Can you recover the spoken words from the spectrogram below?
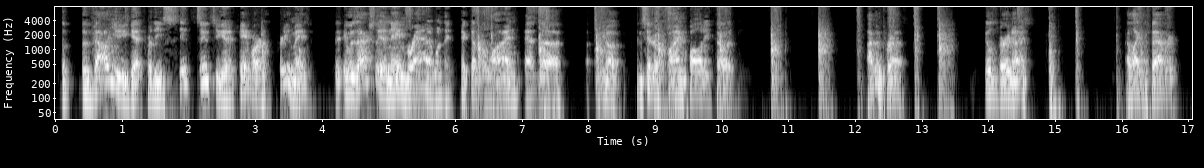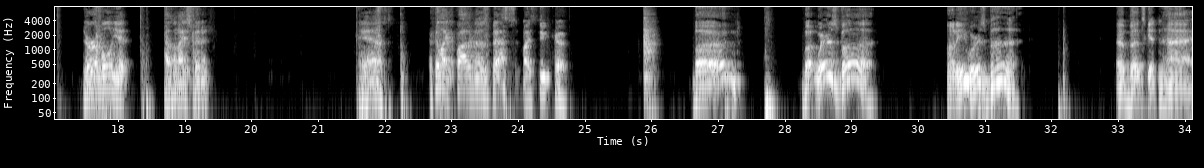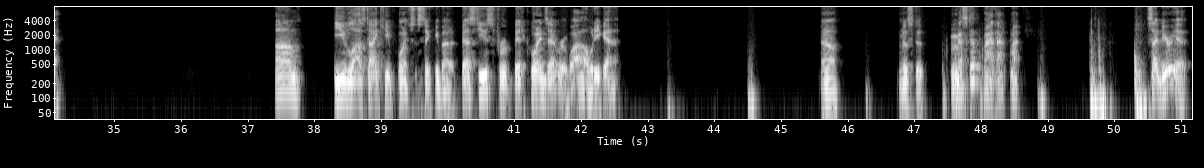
the the value you get for these suits you get at Kmart is pretty amazing. It, it was actually a name brand when they picked up the line, and uh, you know, considered a fine quality coat. I'm impressed. Feels very nice. I like the fabric, durable yet has a nice finish. Yes. I feel like father knows best in my suit coat. Bud? But where's Bud? Honey, where's Bud? Uh, Bud's getting high. Um, you lost IQ points just thinking about it. Best use for bitcoins ever. Wow, what do you got? Oh, missed it. Missed it by that much. Siberia.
